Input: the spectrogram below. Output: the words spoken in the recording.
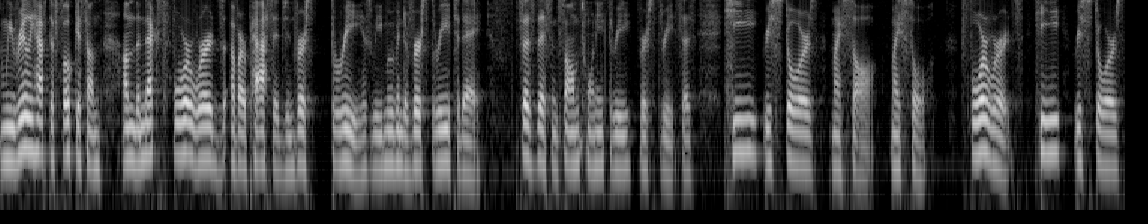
And we really have to focus on, on the next four words of our passage in verse 3 as we move into verse 3 today. It says this in Psalm 23, verse 3. It says, He restores my soul, my soul. Four words. He restores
